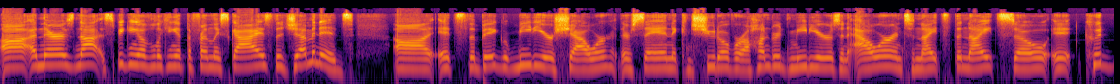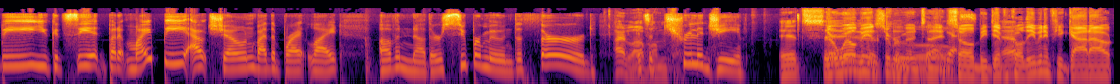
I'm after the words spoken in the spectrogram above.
Uh, and there's not, speaking of looking at the friendly skies, the Geminids. Uh, it's the big meteor shower. They're saying it can shoot over 100 meteors an hour, and tonight's the night. So it could be, you could see it, but it might be outshone by the bright light of another supermoon, the third. I love It's them. a trilogy. It's There will be a so supermoon cool. tonight, Yes. so it'll be difficult, even if you got out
